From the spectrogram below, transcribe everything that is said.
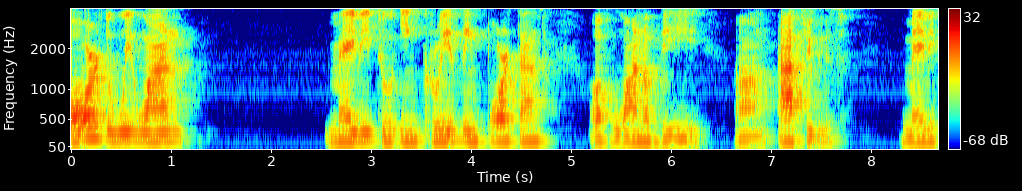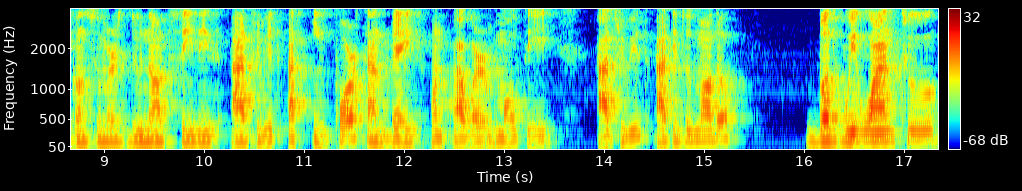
Or do we want maybe to increase the importance of one of the um, attributes. Maybe consumers do not see this attribute as important based on our multi-attribute attitude model, but we want to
